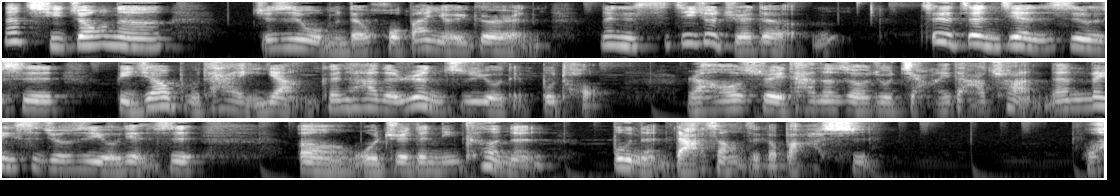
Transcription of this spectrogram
那其中呢，就是我们的伙伴有一个人，那个司机就觉得，嗯，这个证件是不是比较不太一样，跟他的认知有点不同。然后，所以他那时候就讲了一大串，但类似就是有点是，嗯，我觉得你可能不能搭上这个巴士。哇！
